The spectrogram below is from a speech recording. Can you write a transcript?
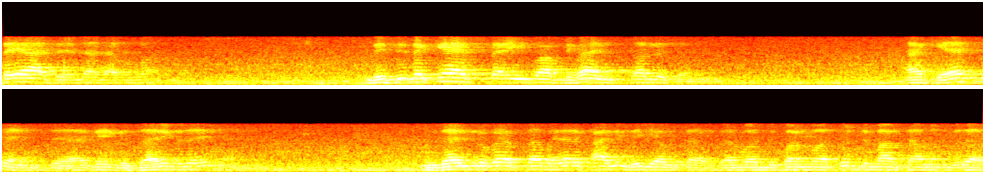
તૈયાર છે Dada Bhagwan. This is the cash bank of divine solution આ કેશ બેંક છે. આ કઈ ઉધારી બધા ઉધારી લોકો હપ્તા પહેલા ખાલી થઈ ગયા ઉતાર ઘરમાં દુકાનમાં હતું જ માલ સામાન બધા.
